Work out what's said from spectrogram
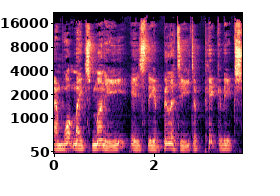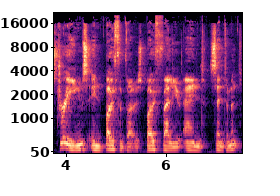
And what makes money is the ability to pick the extremes in both of those, both value and sentiment,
